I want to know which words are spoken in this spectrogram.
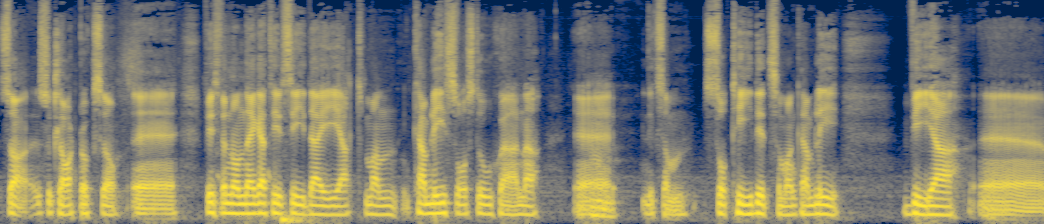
så, såklart också. Eh, finns väl någon negativ sida i att man kan bli så stor stjärna eh, Mm. liksom så tidigt som man kan bli via eh,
